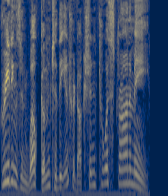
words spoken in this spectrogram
Greetings and welcome to the introduction to astronomy.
